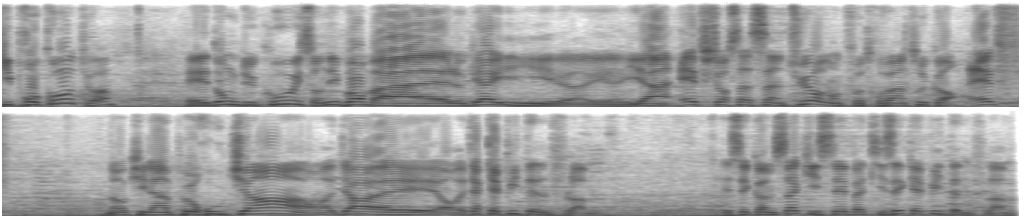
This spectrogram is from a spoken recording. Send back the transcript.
quiproquo, tu vois. Et donc du coup, ils se sont dit bon bah le gars il, il a un F sur sa ceinture, donc faut trouver un truc en F. Donc il est un peu rouquin, on va dire, allez, on va dire Capitaine Flamme. Et c'est comme ça qu'il s'est baptisé Capitaine Flamme.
